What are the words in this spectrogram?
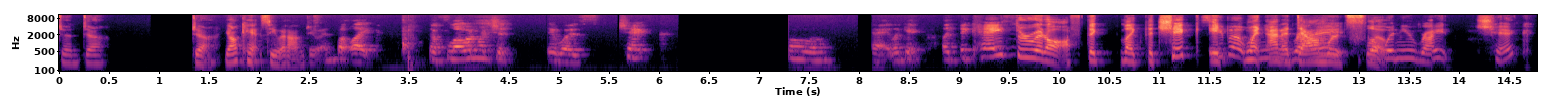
dun dun dun. Y'all can't see what I'm doing, but like the flow in which it it was chick. Oh, okay. Like it, like the K threw it off. The like the chick, See, it but went at you a downward write- but slope. when you write chick,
